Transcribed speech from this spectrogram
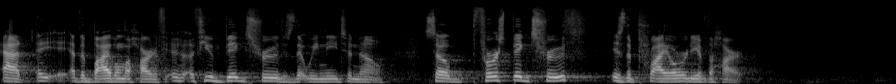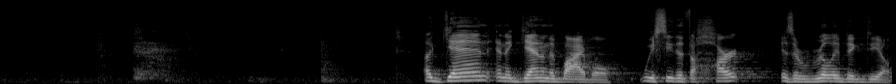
at, at the Bible and the heart, a few big truths that we need to know. So, first big truth is the priority of the heart. Again and again in the Bible, we see that the heart is a really big deal.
